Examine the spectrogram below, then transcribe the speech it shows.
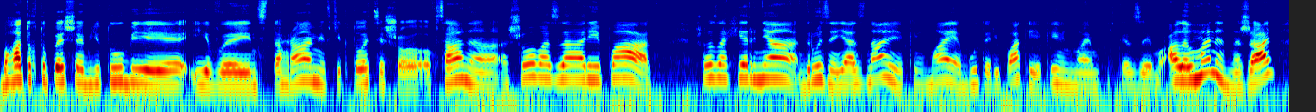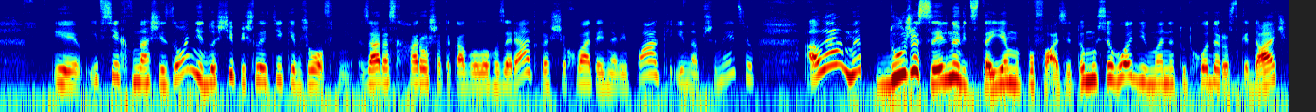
Багато хто пише в Ютубі і в Інстаграмі, в Тіктоці, що Оксана, що у вас за ріпак? Що за херня? Друзі, я знаю, який має бути ріпак і який він має йти в зиму. Але в мене, на жаль, і, і всіх в нашій зоні дощі пішли тільки в жовтні. Зараз хороша така вологозарядка, що хватить на ріпак і на пшеницю. Але ми дуже сильно відстаємо по фазі. Тому сьогодні в мене тут ходить розкидач.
